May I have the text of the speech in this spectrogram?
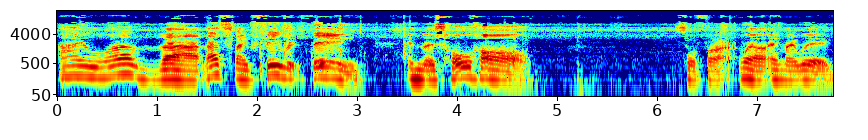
I love that. That's my favorite thing in this whole haul so far. Well, and my wig.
